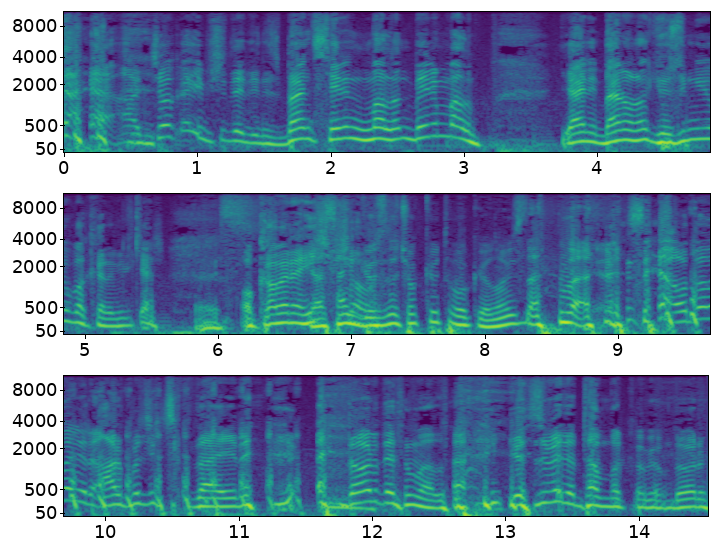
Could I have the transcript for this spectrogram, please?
Çok ayıp şu dediğiniz. Ben senin malın benim malım. Yani ben ona gözüm gibi bakarım İlker. Evet. O kameraya hiç ya şey sen olmaz. gözüne çok kötü bakıyorsun o yüzden ver. o da olabilir. Arpacık çıktı daha yeni. doğru dedim valla. Gözüme de tam bakamıyorum. Doğru.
